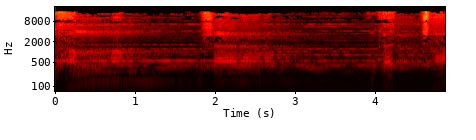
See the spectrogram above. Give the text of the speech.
धर्म शर गच्छा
